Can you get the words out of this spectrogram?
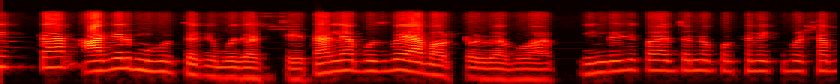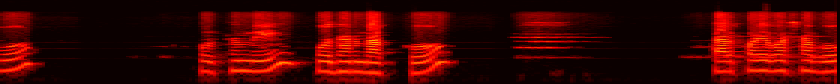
ঠিক তার আগের মুহূর্তকে বোঝাচ্ছে। তাহলে বুঝব অ্যাবাউট ব্যবহার। ইংরেজি করার জন্য প্রথমে কি বসাবো? প্রথমে প্রধান বাক্য, তারপরে বসাবো।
